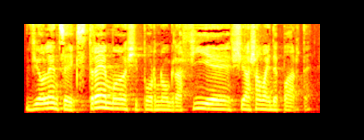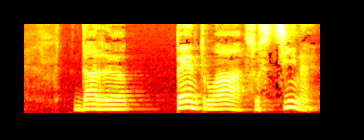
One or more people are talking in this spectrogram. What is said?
violență extremă și pornografie și așa mai departe. Dar uh, pentru a susține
